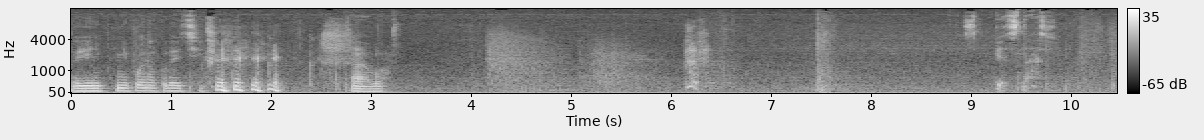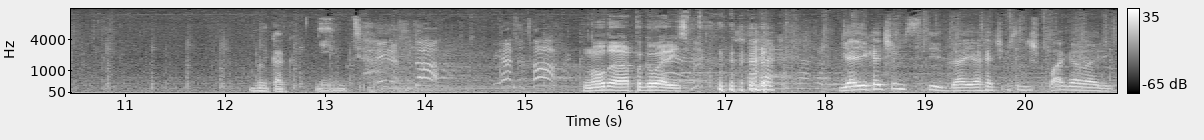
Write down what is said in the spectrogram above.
Но я не, не понял, куда идти. А, во. Спецназ. Мы как ниндзя. Ну да, поговорить. Я не хочу мстить, да, я хочу лишь поговорить.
